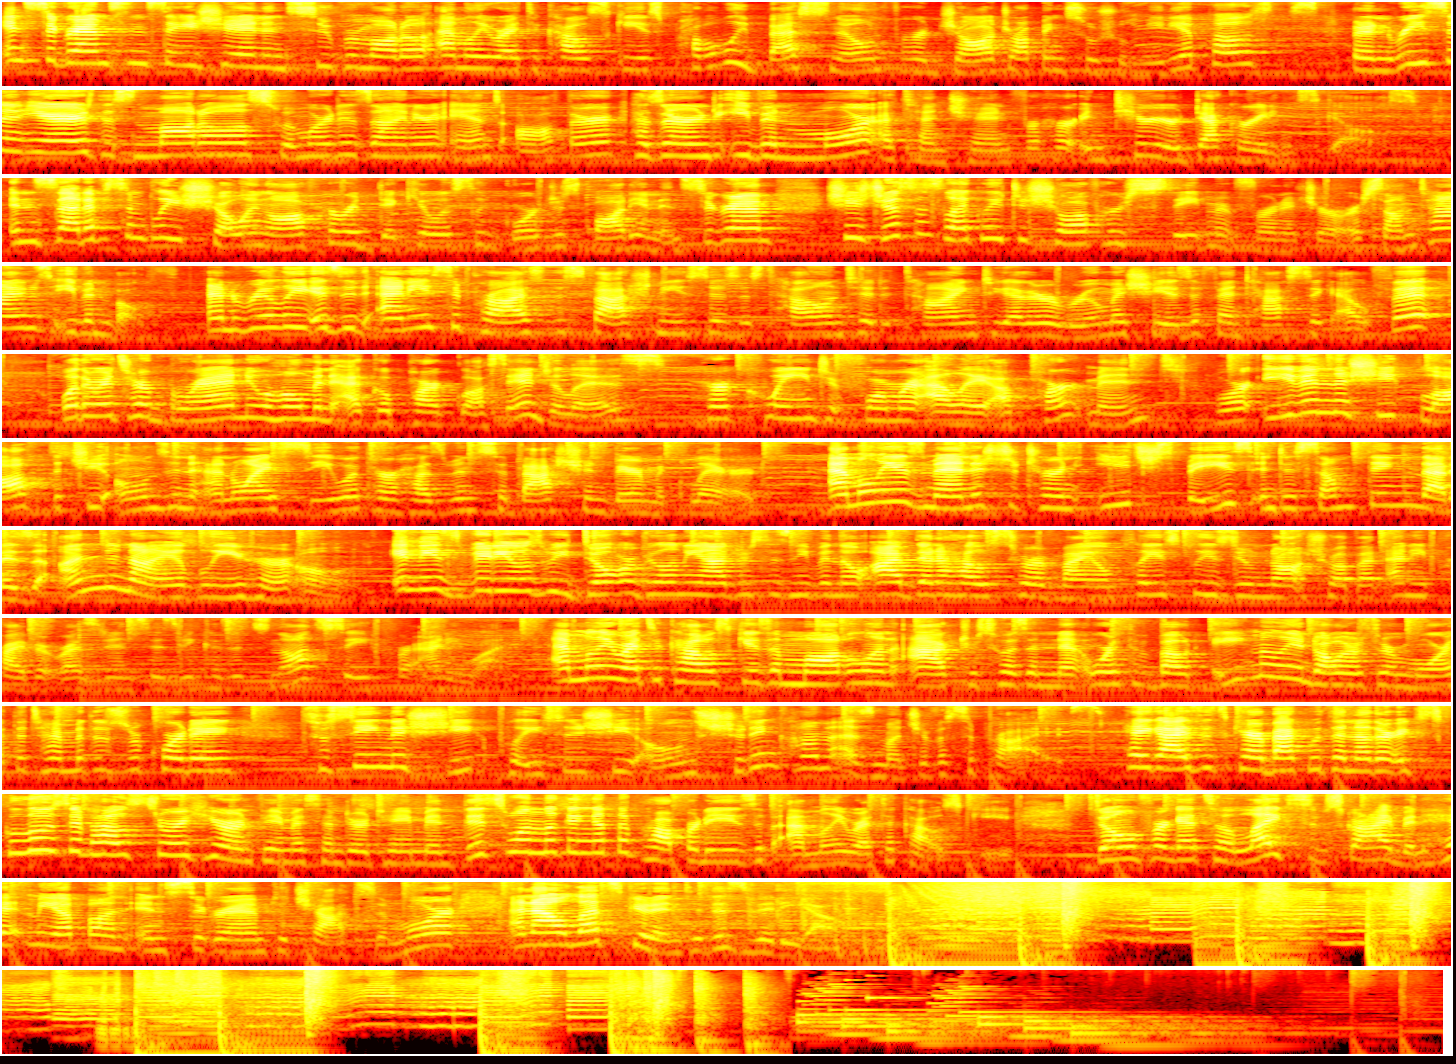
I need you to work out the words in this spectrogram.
Instagram sensation and supermodel Emily Ratajkowski is probably best known for her jaw-dropping social media posts, but in recent years, this model, swimwear designer, and author has earned even more attention for her interior decorating skills. Instead of simply showing off her ridiculously gorgeous body on Instagram, she's just as likely to show off her statement furniture, or sometimes even both. And really, is it any surprise that this fashionista is as talented at tying together a room as she is a fantastic outfit? Whether it's her brand new home in Echo Park, Los Angeles, her quaint former LA apartment, or even the chic loft that she owns in NYC with her husband Sebastian Bear McClard. Emily has managed to turn each space into something that is undeniably her own. In these videos, we don't reveal any addresses, and even though I've done a house tour of my own place, please do not show up at any private residences because it's not safe for anyone. Emily Ratajkowski is a model and actress who has a net worth of about $8 million or more at the time of this recording, so seeing the chic places she owns shouldn't come as much of a surprise. Hey guys, it's Kara back with another exclusive house tour here on Famous Entertainment, this one looking at the properties of Emily Ratajkowski. Don't forget to like, subscribe, and hit me up on Instagram to chat some more, and now let's get into this video.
